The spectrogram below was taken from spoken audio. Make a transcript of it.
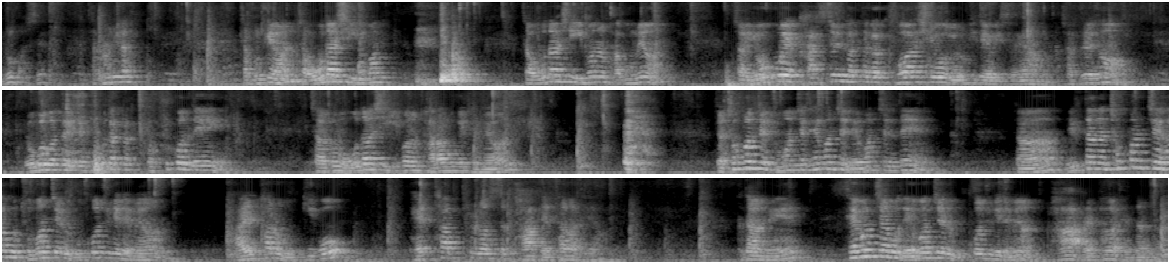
물어봤어요. 자, 갑니다. 자, 볼게요. 자, 5-2번. 자, 5-2번을 봐보면 자, 요거의 값을 갖다가 구하시오 이렇게 되어 있어요. 자, 그래서 요걸 갖다가 이제 후다닥 풀 건데 자, 그럼 5-2번을 바라보게 되면 자, 첫 번째, 두 번째, 세 번째, 네 번째인데 자, 일단은 첫 번째하고 두 번째를 묶어주게 되면 알파로 묶이고 베타 플러스 바 베타가 돼요. 그 다음에 세 번째하고 네 번째를 묶어주게 되면 바 알파가 된단다.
